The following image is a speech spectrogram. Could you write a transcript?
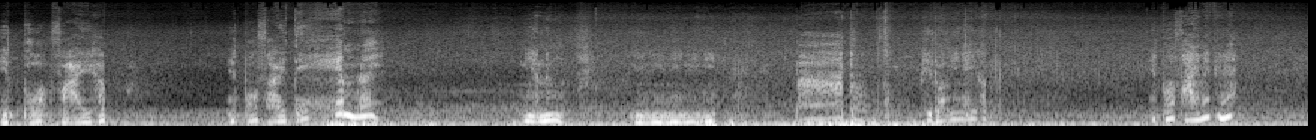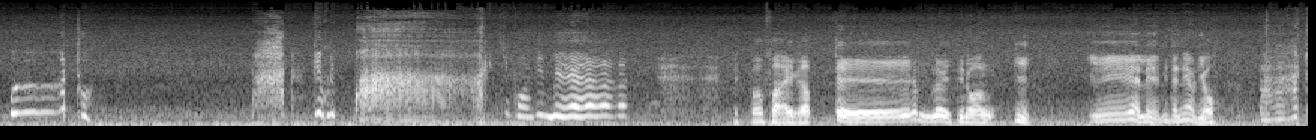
เห็ดเพาะไฟครับเห็ดเพาะไฟเต็มเลยนี่อันหนึงนี่นี่นี่นี่นี่ปาดโถพี่ดอกยังไงครับเห็ดเพาะไฟไหมพี่ไหมปื๊ดโถปาดพี่มันปาดพี่บอยพี่แม่เห็ดเพาะไฟครับ เต็มเลยพี่น้องพี่เอ๊ะเลยมีแต่แนวเดียวปาดโถ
